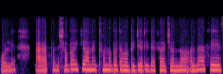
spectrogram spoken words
করলে। আর আপনাদের সবাইকে অনেক ধন্যবাদ আমার ভিডিওটি দেখার জন্য। আল্লাহ হাফেজ।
